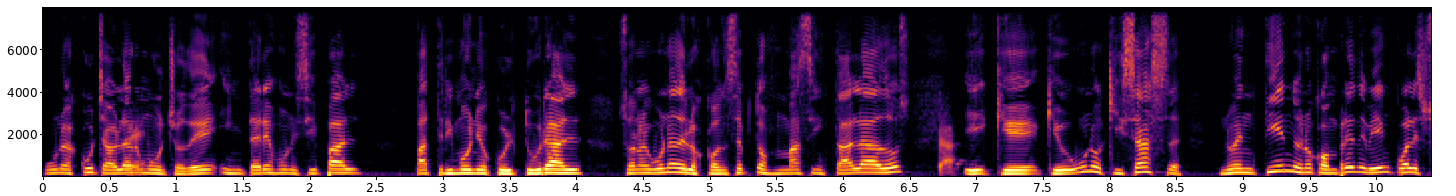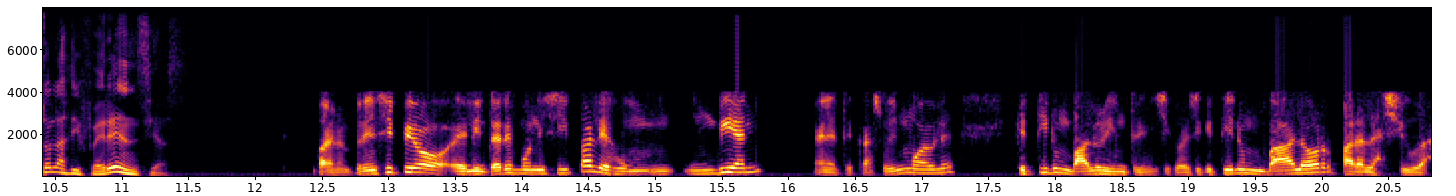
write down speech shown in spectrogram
Uno escucha hablar mucho de interés municipal, patrimonio cultural, son algunos de los conceptos más instalados y que, uno quizás no entiende o no comprende bien cuáles son las diferencias. Bueno, en principio el interés municipal es un, bien, en este caso inmueble, que tiene un valor intrínseco, es decir, que tiene un valor para la ciudad.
